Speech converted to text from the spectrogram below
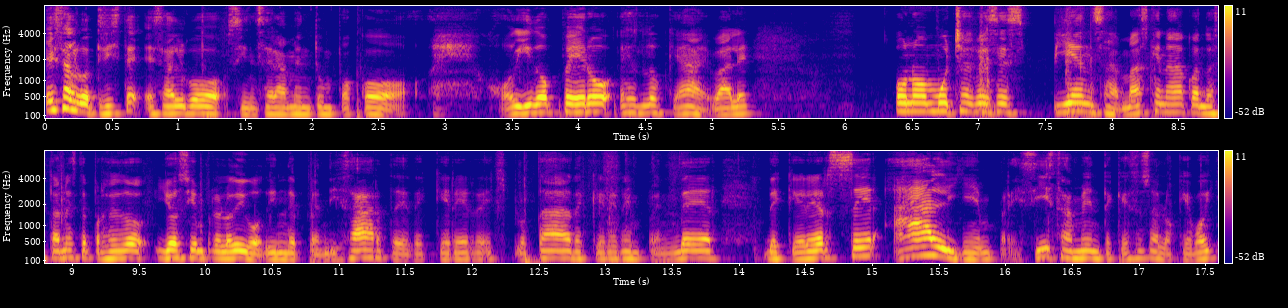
Es algo triste, es algo sinceramente un poco eh, jodido, pero es lo que hay, ¿vale? Uno muchas veces piensa, más que nada cuando está en este proceso, yo siempre lo digo, de independizarte, de querer explotar, de querer emprender, de querer ser alguien precisamente, que eso es a lo que voy.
